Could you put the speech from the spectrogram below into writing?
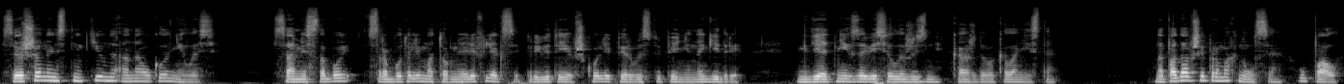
Совершенно инстинктивно она уклонилась. Сами с собой сработали моторные рефлексы, привитые в школе первой ступени на гидре, где от них зависела жизнь каждого колониста. Нападавший промахнулся, упал,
